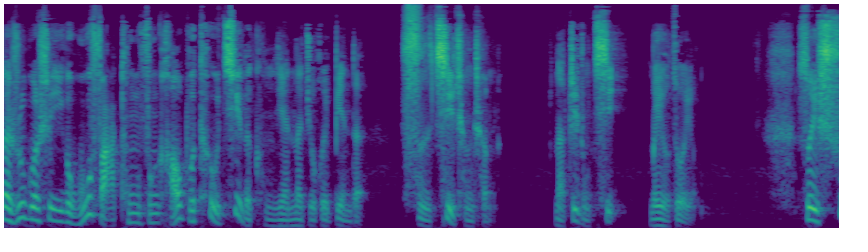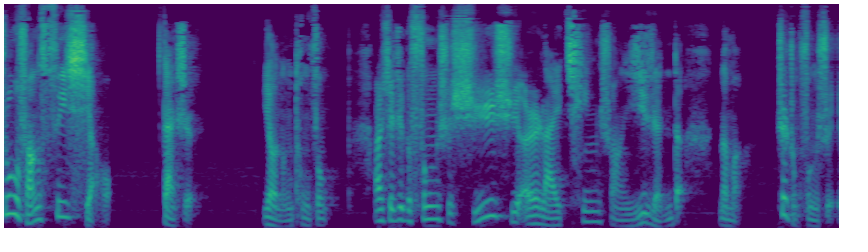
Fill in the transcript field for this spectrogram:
那如果是一个无法通风、毫不透气的空间，那就会变得死气沉沉了。那这种气没有作用。所以书房虽小，但是要能通风，而且这个风是徐徐而来、清爽宜人的。那么这种风水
